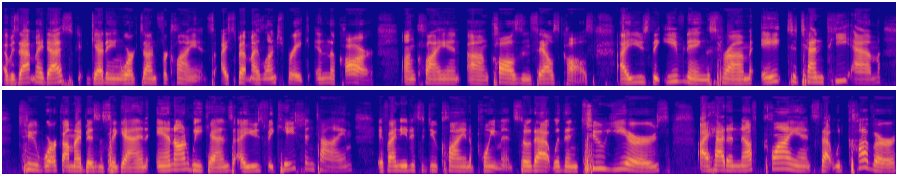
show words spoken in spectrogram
I was at my desk getting work done for clients. I spent my lunch break in the car on client um, calls and sales calls. I used the evenings from 8 to 10 p.m. to work on my business again. And on weekends, I used vacation time if I needed to do client appointments so that within two years, I had enough clients that would cover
